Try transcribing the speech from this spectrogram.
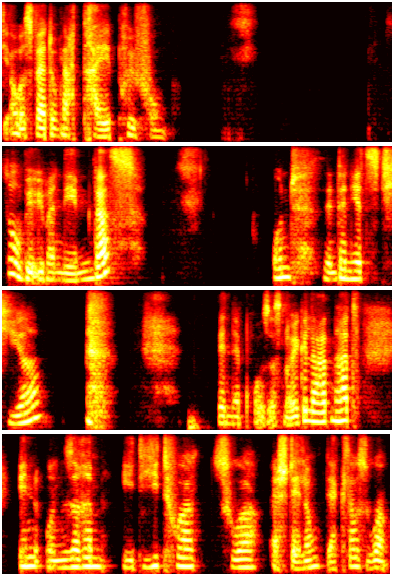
die Auswertung nach drei Prüfungen. So, wir übernehmen das und sind dann jetzt hier, wenn der Browser es neu geladen hat, in unserem Editor zur Erstellung der Klausur.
